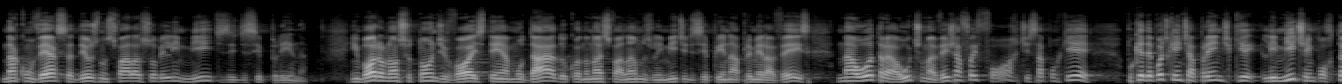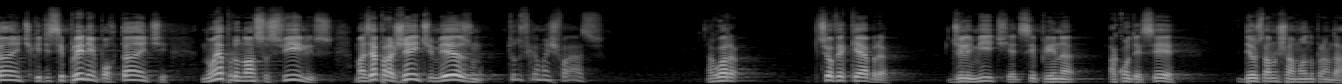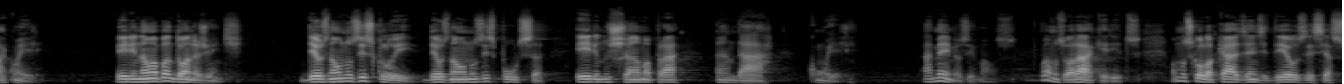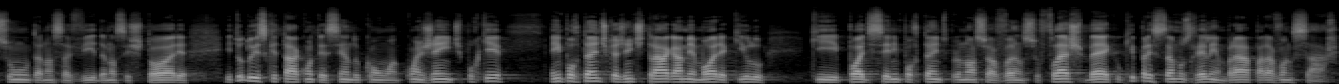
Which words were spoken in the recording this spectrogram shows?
Na conversa, Deus nos fala sobre limites e disciplina. Embora o nosso tom de voz tenha mudado quando nós falamos limite e disciplina a primeira vez, na outra, a última vez, já foi forte. Sabe por quê? Porque depois que a gente aprende que limite é importante, que disciplina é importante, não é para os nossos filhos, mas é para a gente mesmo, tudo fica mais fácil. Agora, se houver quebra de limite e a disciplina acontecer, Deus está nos chamando para andar com Ele. Ele não abandona a gente. Deus não nos exclui. Deus não nos expulsa. Ele nos chama para andar com Ele. Amém, meus irmãos? Vamos orar, queridos. Vamos colocar diante de Deus esse assunto, a nossa vida, a nossa história e tudo isso que está acontecendo com a, com a gente, porque é importante que a gente traga à memória aquilo que pode ser importante para o nosso avanço, flashback, o que precisamos relembrar para avançar.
